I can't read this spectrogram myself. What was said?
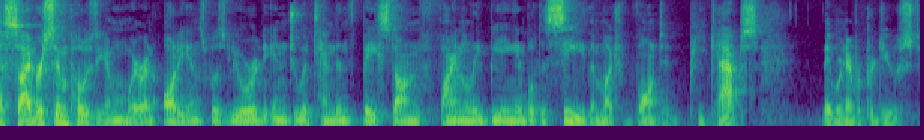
a cyber symposium where an audience was lured into attendance based on finally being able to see the much vaunted PCAPs they were never produced.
